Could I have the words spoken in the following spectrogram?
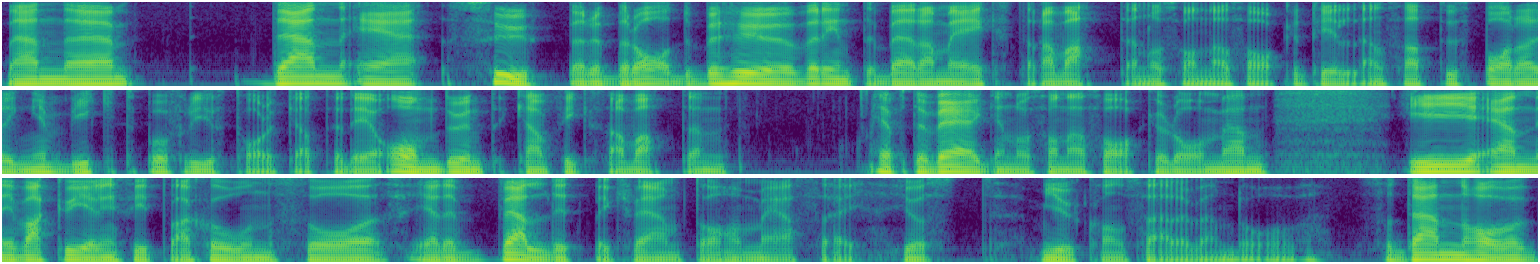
Men eh, den är superbra. Du behöver inte bära med extra vatten och sådana saker till den. Så att du sparar ingen vikt på frystorkat till det. Om du inte kan fixa vatten efter vägen och sådana saker då. Men i en evakueringssituation så är det väldigt bekvämt att ha med sig just mjukkonserven då. va. Så den har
